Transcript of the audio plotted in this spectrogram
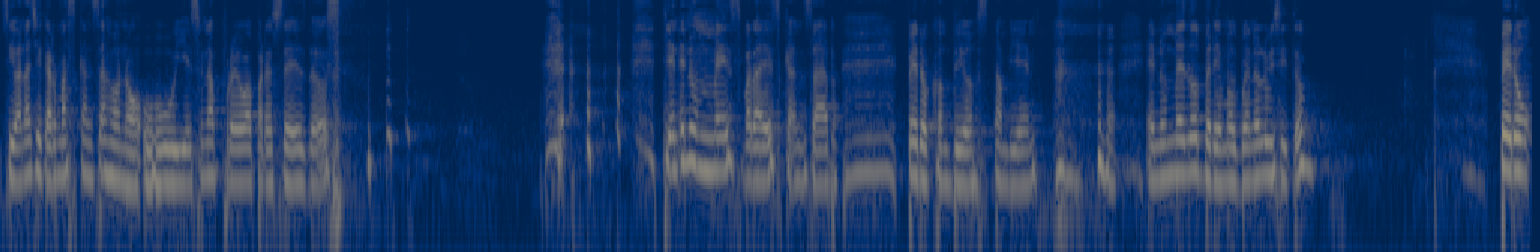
Si van a llegar más cansados o no. Uy, es una prueba para ustedes dos. Tienen un mes para descansar, pero con Dios también. en un mes los veremos. Bueno, Luisito. Pero,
